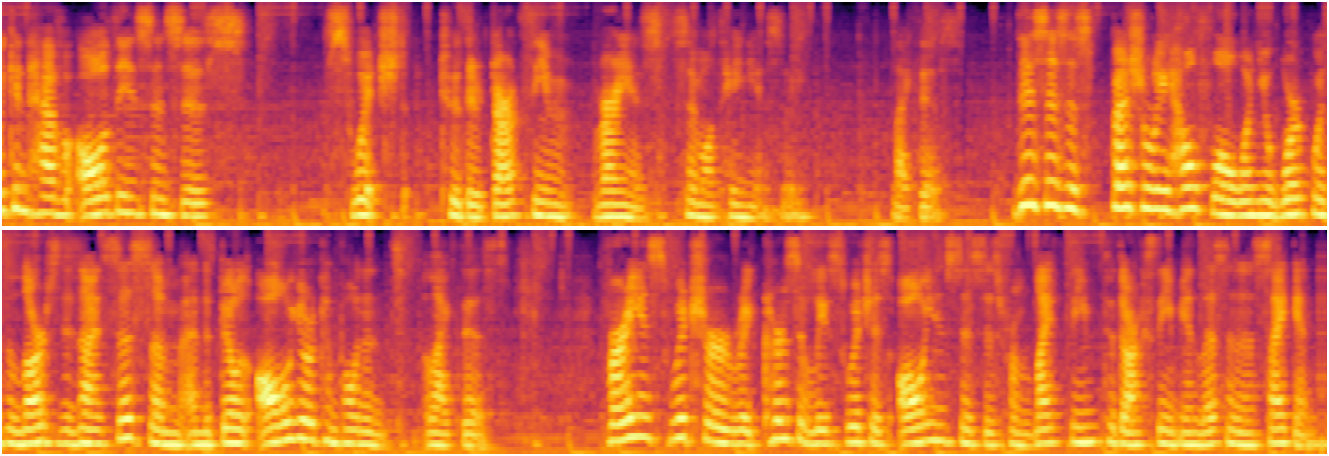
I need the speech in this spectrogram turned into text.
We can have all the instances switched to their dark theme variants simultaneously, like this. This is especially helpful when you work with a large design system and build all your components like this. Variant Switcher recursively switches all instances from light theme to dark theme in less than a second,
